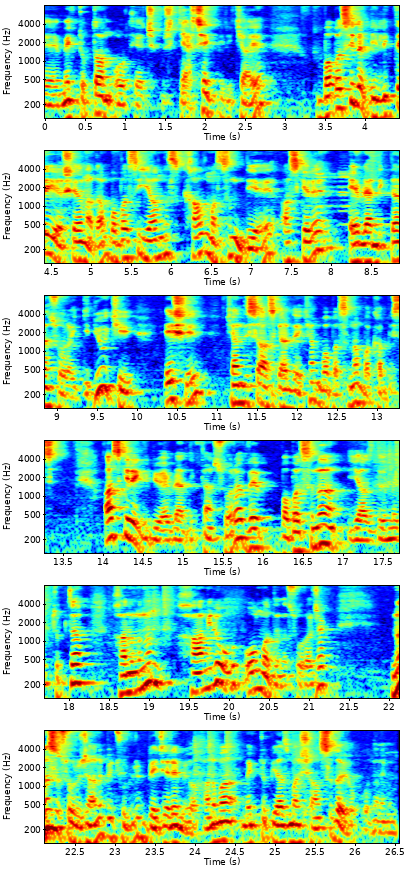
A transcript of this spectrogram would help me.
e, mektuptan ortaya çıkmış gerçek bir hikaye. Babasıyla birlikte yaşayan adam babası yalnız kalmasın diye askere evlendikten sonra gidiyor ki eşi kendisi askerdeyken babasına bakabilsin. Askere gidiyor evlendikten sonra ve babasına yazdığı mektupta hanımının hamile olup olmadığını soracak. Nasıl soracağını bir türlü beceremiyor. Hanıma mektup yazma şansı da yok o dönemin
